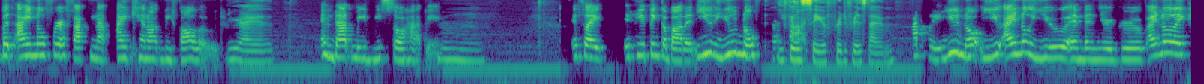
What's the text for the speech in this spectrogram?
but I know for a fact that I cannot be followed. Right. And that made me so happy. Mhm. It's like if you think about it, you you know You feel safe for the first time. exactly. You know you I know you and then your group. I know like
